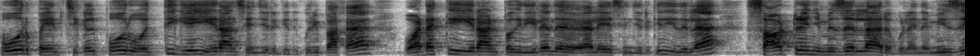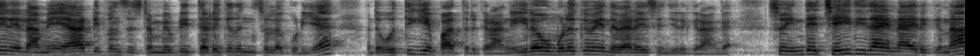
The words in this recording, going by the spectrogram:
போர் பயிற்சிகள் போர் ஒத்திகையை ஈரான் செஞ்சுருக்குது. குறிப்பாக வடக்கு ஈரான் பகுதியில் இந்த வேலையை செஞ்சுருக்குது. இதில் ஷார்ட் ரேஞ்ச் மிசைல்லாம் இருக்குல்ல இந்த மிசைல் எல்லாமே ஏர் டிஃபென்ஸ் சிஸ்டம் எப்படி தடுக்குதுன்னு சொல்லக்கூடிய அந்த ஒத்திகையை பார்த்துருக்குறாங்க. இரவு முழுக்கவே இந்த வேலையை செஞ்சுருக்கிறாங்க. ஸோ இந்த செய்தி தான் என்ன இருக்குன்னா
